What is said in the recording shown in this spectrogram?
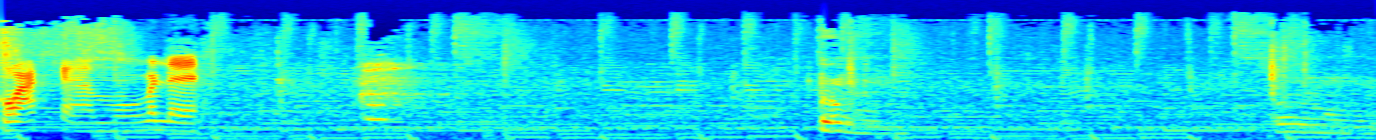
Guacamole. Boom. Boom.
